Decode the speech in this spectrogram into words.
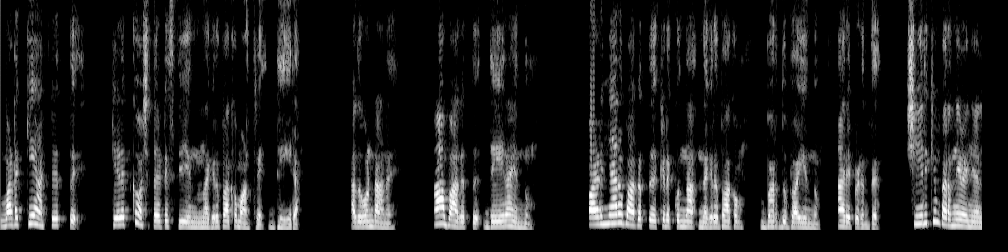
വടക്കേ അറ്റത്ത് കിഴക്ക് വശത്തായിട്ട് സ്ഥിതി ചെയ്യുന്ന നഗരഭാഗം മാത്രമേ ധേര. അതുകൊണ്ടാണ് ആ ഭാഗത്ത് ധേര എന്നും പടിഞ്ഞാറ് ഭാഗത്ത് കിടക്കുന്ന നഗരഭാഗം ബർദുബായ് എന്നും അറിയപ്പെടുന്നത്. ശരിക്കും പറഞ്ഞു കഴിഞ്ഞാൽ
